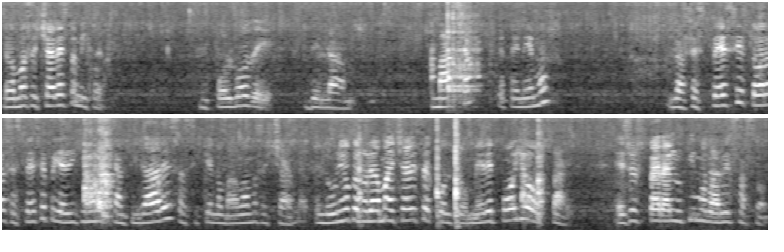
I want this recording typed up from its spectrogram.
Le vamos a echar esto, mi hijo. El polvo de, la masa que tenemos. Las especies, todas las especies, pero ya dijimos las cantidades, así que nomás vamos a echarla. Lo único que no le vamos a echar es el consomé de pollo o sal. Eso es para el último darle sazón.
